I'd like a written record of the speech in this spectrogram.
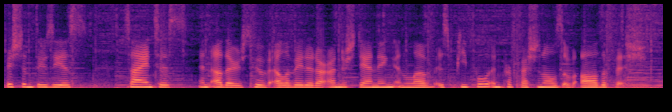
fish enthusiasts, scientists, and others who have elevated our understanding and love as people and professionals of all the fish.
